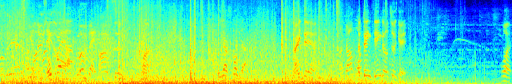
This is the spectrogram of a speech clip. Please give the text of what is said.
over there. You're losing ground. Move it. Got smoke. Right there. I, think Dingo took it. What?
